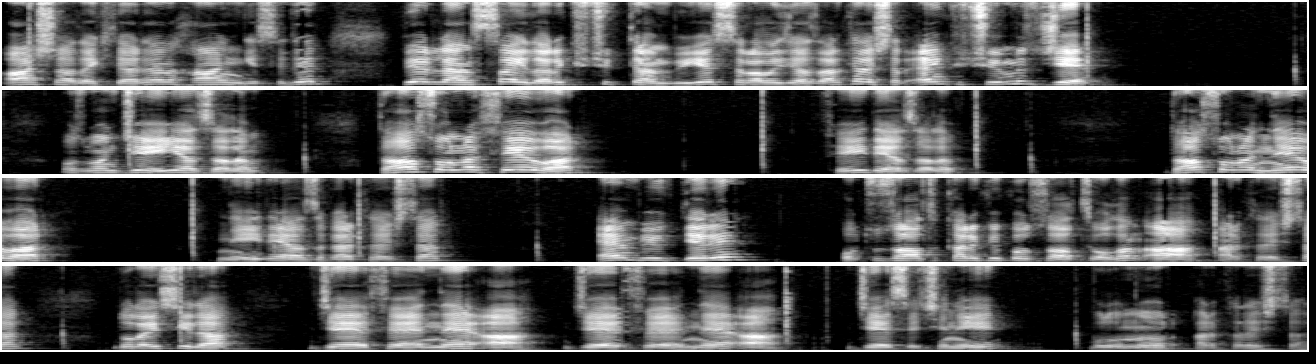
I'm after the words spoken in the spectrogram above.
aşağıdakilerden hangisidir? Verilen sayıları küçükten büyüğe sıralayacağız. Arkadaşlar en küçüğümüz C. O zaman C'yi yazalım. Daha sonra F var. F'yi de yazalım. Daha sonra N var. N'yi de yazdık arkadaşlar. En büyükleri 36 karekök 36 olan A arkadaşlar. Dolayısıyla CFNA, CFNA, C seçeneği bulunur arkadaşlar.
